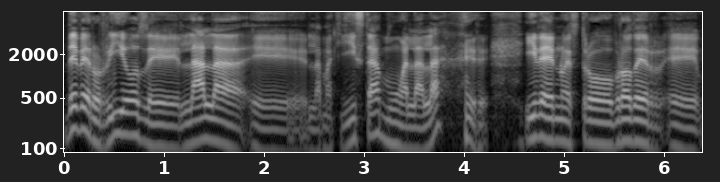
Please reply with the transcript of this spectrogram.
de Vero Ríos, de Lala, eh, la maquillista, Mualala, y de nuestro brother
